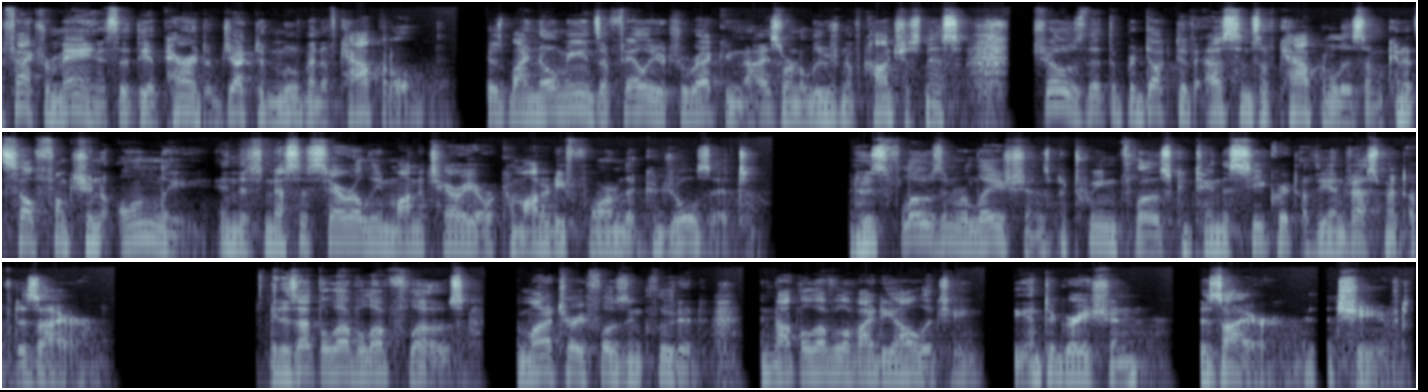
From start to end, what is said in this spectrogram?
The fact remains that the apparent objective movement of capital is by no means a failure to recognize or an illusion of consciousness, shows that the productive essence of capitalism can itself function only in this necessarily monetary or commodity form that cajoles it, and whose flows and relations between flows contain the secret of the investment of desire. It is at the level of flows, the monetary flows included, and not the level of ideology, the integration desire is achieved.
